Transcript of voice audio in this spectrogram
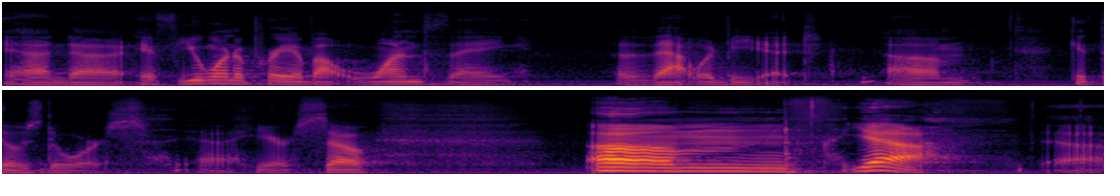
And uh, if you want to pray about one thing, that would be it. Um, get those doors uh, here. So, um, yeah, uh,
